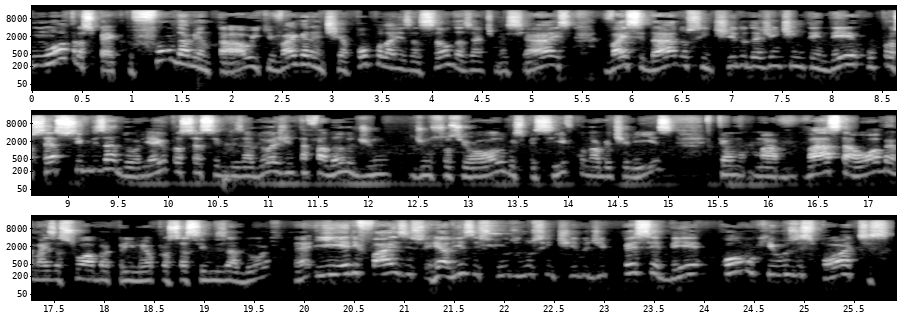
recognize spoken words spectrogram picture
Um outro aspecto fundamental e que vai garantir a popularização das artes marciais vai se dar no sentido da gente entender o processo civilizador. E aí, o processo civilizador, a gente está falando de um, de um sociólogo específico, Norbert Elias, que tem uma vasta obra, mas a sua obra-prima é o processo civilizador, né? e ele faz isso, realiza estudos no sentido de perceber como que os esportes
